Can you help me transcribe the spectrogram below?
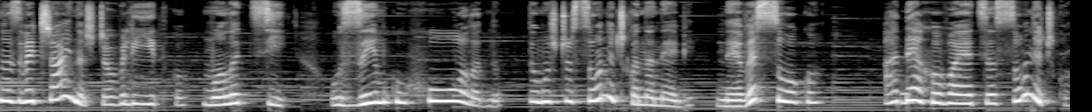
Ну, звичайно, що влітку. Молодці. Узимку холодно, тому що сонечко на небі невисоко. А де ховається сонечко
